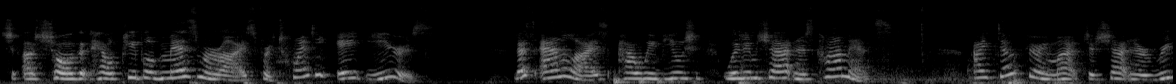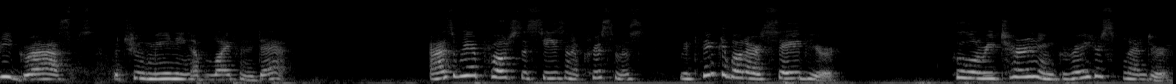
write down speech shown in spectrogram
sh uh, show that held people mesmerized for 28 years. Let's analyze how we view William Shatner's comments. I doubt very much if Shatner really grasps the true meaning of life and death. As we approach the season of Christmas, we think about our Savior, who will return in greater splendor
